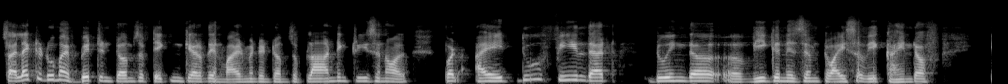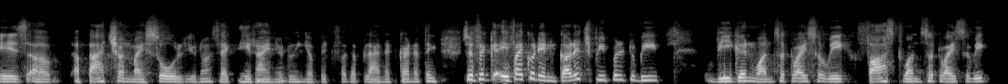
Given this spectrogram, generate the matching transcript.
So I like to do my bit in terms of taking care of the environment, in terms of planting trees and all. But I do feel that doing the uh, veganism twice a week kind of is a, a, patch on my soul you know it's like hey ryan you're doing a bit for the planet kind of thing so if, if i could encourage people to be vegan once or twice a week fast once or twice a week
